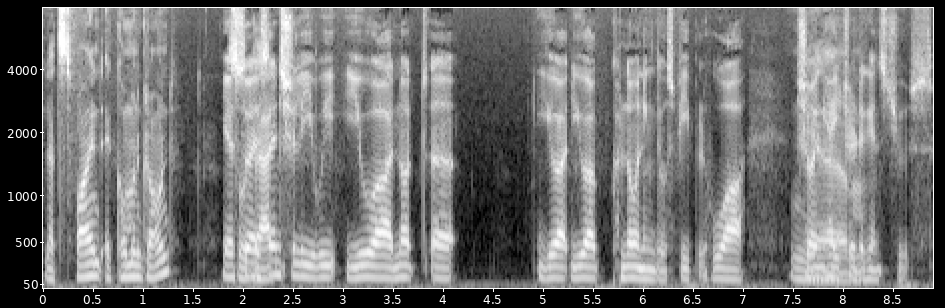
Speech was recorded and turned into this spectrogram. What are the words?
let's find a common ground Yeah, so so, essentially, we you are not uh, you are you are condoning those people who are showing Yeah, hatred against Jews.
